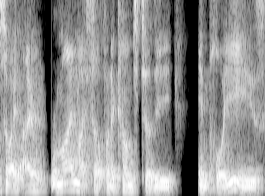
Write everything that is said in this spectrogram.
So I, I remind myself when it comes to the employees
